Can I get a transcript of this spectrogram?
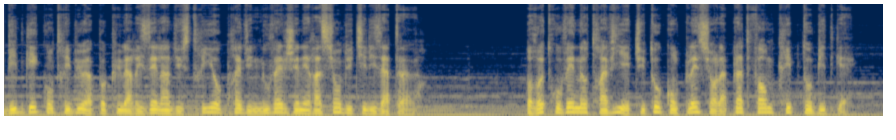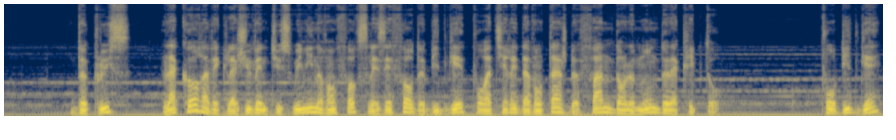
BitGay contribue à populariser l'industrie auprès d'une nouvelle génération d'utilisateurs. Retrouvez notre avis et tuto complet sur la plateforme crypto BitGay. De plus, l'accord avec la Juventus Women renforce les efforts de BitGay pour attirer davantage de fans dans le monde de la crypto. Pour BitGay,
